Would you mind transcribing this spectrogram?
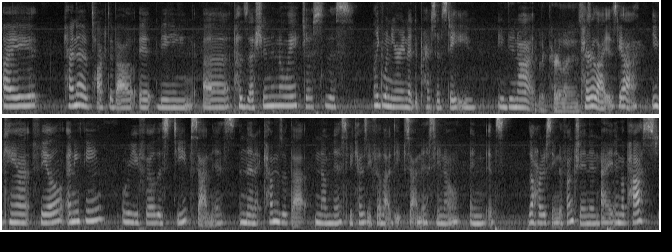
I kind of talked about it being a possession in a way. Just this, like when you're in a depressive state, you You do not You're like paralyzed. paralyzed, yeah. You can't feel anything or you feel this deep sadness and then it comes with that numbness because you feel that deep sadness, you know, and it's the hardest thing to function. And I in the past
